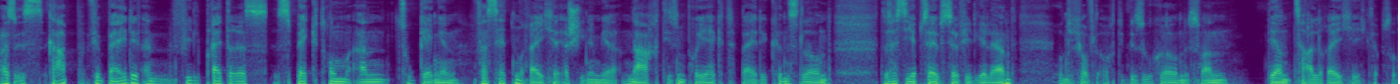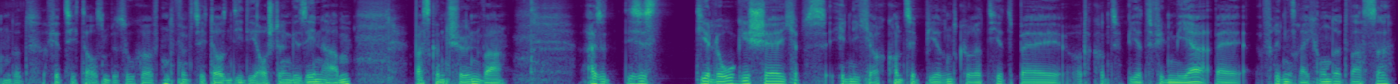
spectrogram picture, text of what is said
Also es gab für beide ein viel breiteres Spektrum an Zugängen. Facettenreicher erschienen mir nach diesem Projekt beide Künstler und das heißt, ich habe selbst sehr viel gelernt und ich hoffe auch die Besucher und es waren deren zahlreiche, ich glaube so 140.000 Besucher, 150.000, die die Ausstellung gesehen haben, was ganz schön war. Also dieses dialogische, ich habe es ähnlich auch konzipiert und kuratiert bei, oder konzipiert viel mehr bei Friedensreich 100 Wasser,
